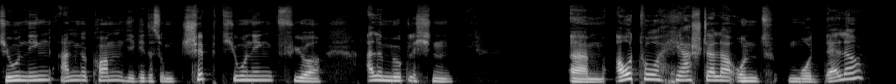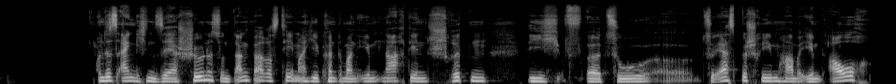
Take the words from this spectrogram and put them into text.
Tuning angekommen. Hier geht es um Chip-Tuning für alle möglichen ähm, Autohersteller und Modelle. Und das ist eigentlich ein sehr schönes und dankbares Thema. Hier könnte man eben nach den Schritten, die ich äh, zu, äh, zuerst beschrieben habe, eben auch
